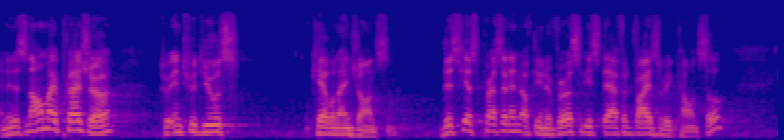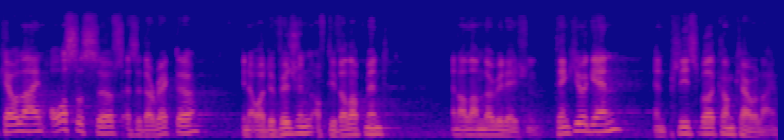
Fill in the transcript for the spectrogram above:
And it is now my pleasure to introduce Caroline Johnston, this year's president of the University Staff Advisory Council. Caroline also serves as a director in our Division of Development and Alumni Relations. Thank you again, and please welcome Caroline.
